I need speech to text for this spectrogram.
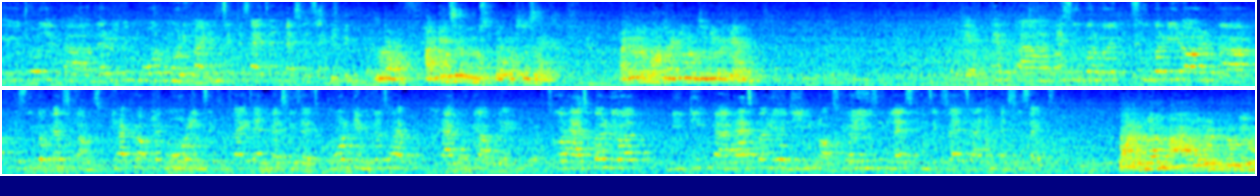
You told uh, there will be more modified insecticides and pesticides. Speaking in. No, I didn't say the pesticide. I did about writing engineer again. Okay. If uh, a super super weed or uh, a super pest comes, we have to apply more insecticides and pesticides. More chemicals have have to be applied. So as per your BT, uh, as per your GM crops, you are using less insecticides and pesticides. Ma'am, I have already told you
